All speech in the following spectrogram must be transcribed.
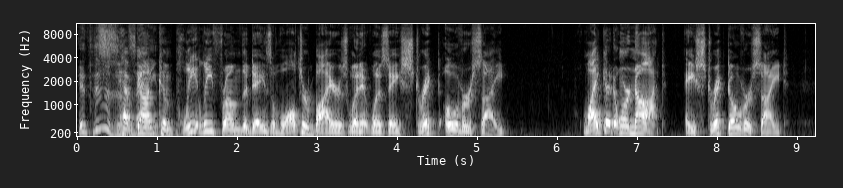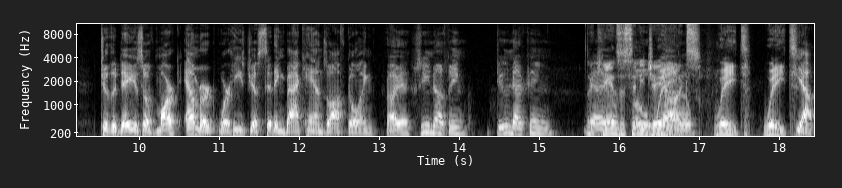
it this is have insane. gone completely from the days of Walter Byers when it was a strict oversight, like it or not, a strict oversight, to the days of Mark Emmert where he's just sitting back, hands off, going, I see nothing, do nothing. The no." Kansas City Oh. Jayhawks. Wait, wait. Yeah.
